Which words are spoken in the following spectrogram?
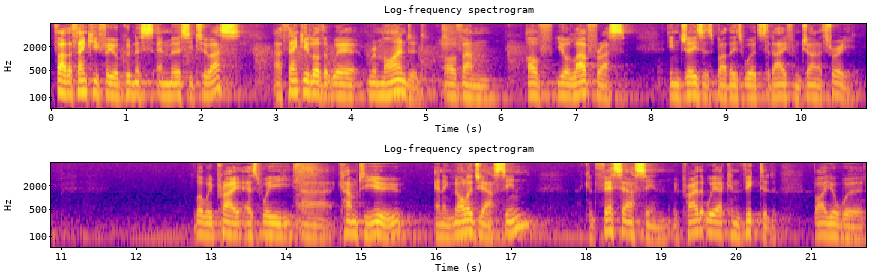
Father, thank you for your goodness and mercy to us. Uh, thank you, Lord, that we're reminded of, um, of your love for us in Jesus by these words today from Jonah 3. Lord, we pray as we uh, come to you and acknowledge our sin, confess our sin, we pray that we are convicted by your word.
